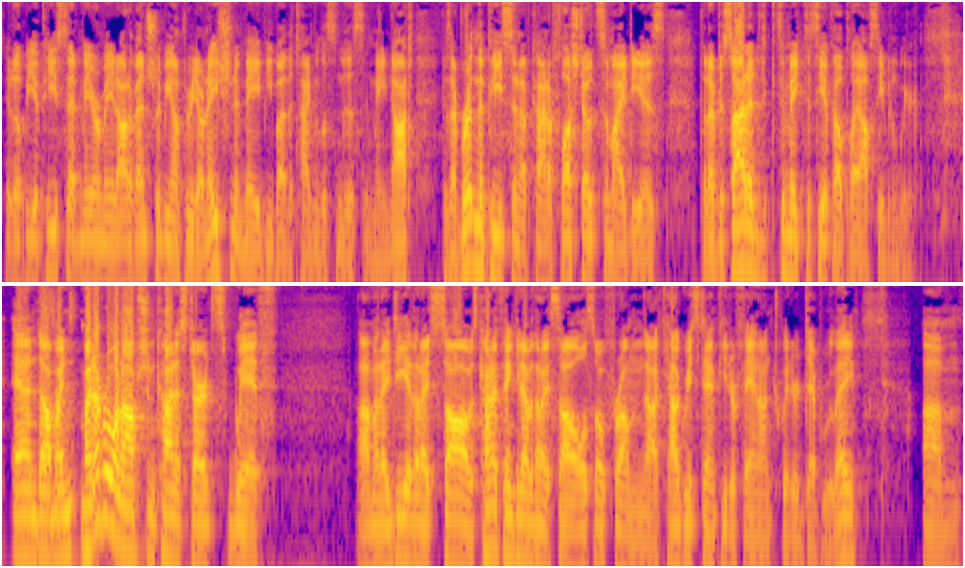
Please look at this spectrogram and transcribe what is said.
it'll be a piece that may or may not eventually be on Three Down Nation. It may be by the time you listen to this, it may not, because I've written the piece and I've kind of flushed out some ideas that I've decided to make the CFL playoffs even weird. And uh, my my number one option kind of starts with um, an idea that I saw. I was kind of thinking of it that I saw also from uh, Calgary Stampeder fan on Twitter, Deb Roulet, um,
